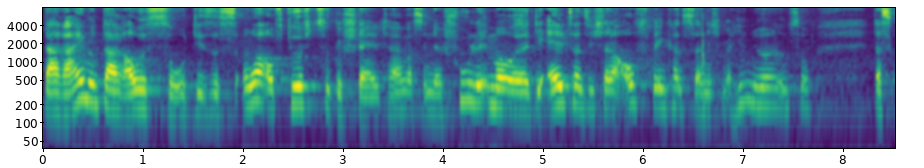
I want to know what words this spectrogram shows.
da rein und da raus so, dieses Ohr auf Durchzug gestellt, ja, was in der Schule immer, oder die Eltern sich dann aufregen, kannst du da nicht mehr hinhören und so. Das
